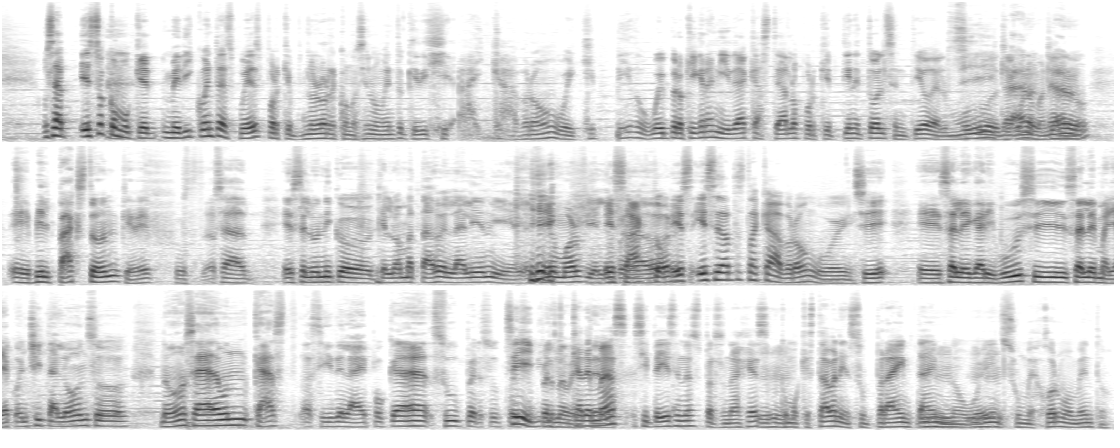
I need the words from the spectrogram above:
O sea, eso como que me di cuenta después porque no lo reconocí en el momento que dije, ay, cabrón, güey, qué pedo, güey, pero qué gran idea castearlo porque tiene todo el sentido del mundo de alguna manera, ¿no? Eh, Bill Paxton, que pues, o sea, es el único que lo ha matado el alien y el, el xenomorph y el Exacto, es, ese dato está cabrón, güey. Sí, eh, sale Gary Busey, sale María Conchita Alonso, ¿no? O sea, era un cast así de la época súper, súper, Sí, súper que además, si te dicen esos personajes, como que estaban en su prime time, ¿no, güey? En su mejor momento.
